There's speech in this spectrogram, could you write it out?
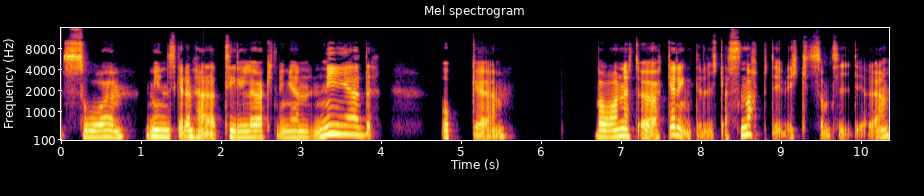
så minskar den här tillökningen ned och eh, barnet ökar inte lika snabbt i vikt som tidigare.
